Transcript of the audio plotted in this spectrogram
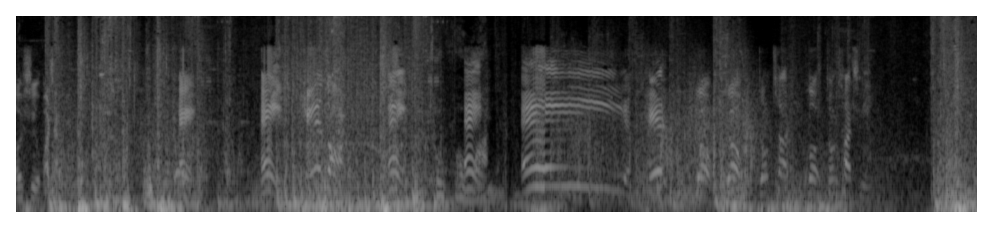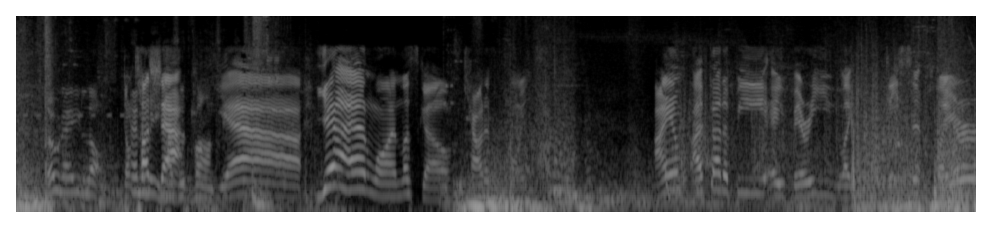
Oh shoot! Watch out! Hey, hey, hands off! Hey! one. Hey! Here, go, go. Don't touch. Look, don't touch me. Zone A lost. Don't Enemy touch that. Yeah, yeah, and one. Let's go. Counted for points. I am. I've got to be a very like decent player.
